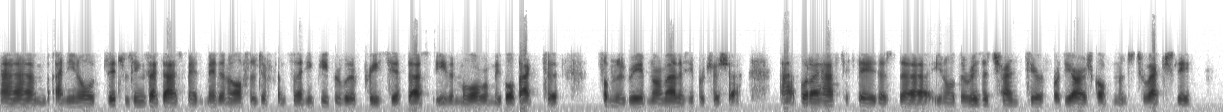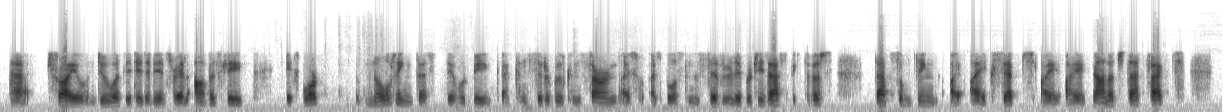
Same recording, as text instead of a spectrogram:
Um, and, you know, little things like that made, made an awful difference. I think people will appreciate that even more when we go back to some degree of normality, Patricia. Uh, but I have to say that, uh, you know, there is a chance here for the Irish government to actually uh, try and do what they did in Israel. Obviously, it's worth noting that there would be a considerable concern, I, I suppose, in the civil liberties aspect of it. That's something I, I accept. I, I acknowledge that fact.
